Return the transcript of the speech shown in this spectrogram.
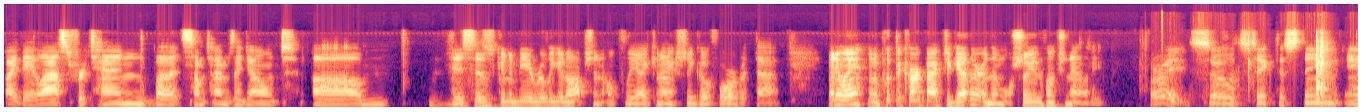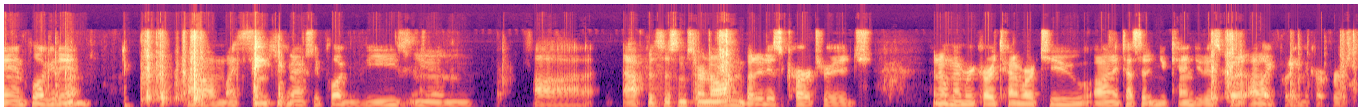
I, they last for ten, but sometimes they don't. Um, this is going to be a really good option. Hopefully, I can actually go forward with that. Anyway, I'm going to put the cart back together, and then we'll show you the functionality. All right, so let's take this thing and plug it in. Um, I think you can actually plug these in uh, after the system's turned on, but it is a cartridge. I know memory cards kind of are too, uh, and I tested it and you can do this, but I like putting in the cart first.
